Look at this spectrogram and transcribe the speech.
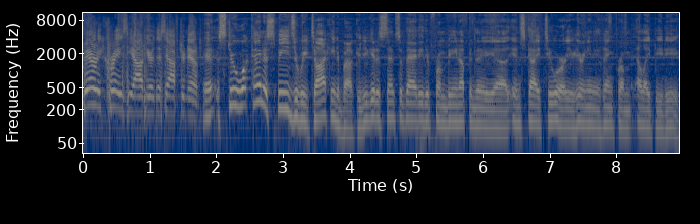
very crazy out here this afternoon. Uh, Stu, what kind of speeds are we talking about? Can you get a sense of that either from being up in the uh, in Sky 2 or are you hearing anything from LAPD?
